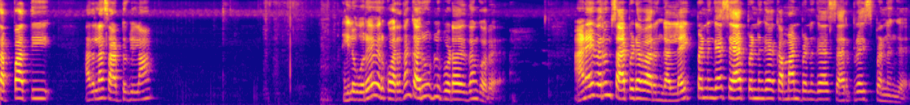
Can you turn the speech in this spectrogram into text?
சப்பாத்தி அதெல்லாம் சாப்பிட்டுக்கலாம். இதில் ஒரே ஒரு குறை தான். கருவேப்பிலை போடாது தான் குறை. அனைவரும் சாப்பிட வாருங்கள். லைக் பண்ணுங்கள் ஷேர் பண்ணுங்கள் கமெண்ட் பண்ணுங்கள் சர்ப்ரைஸ் பண்ணுங்கள்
